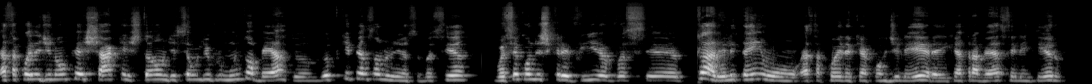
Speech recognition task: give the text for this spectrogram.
essa coisa de não fechar a questão, de ser um livro muito aberto. Eu fiquei pensando nisso. Você, você quando escrevia, você, claro, ele tem um, essa coisa que é a cordilheira e que atravessa ele inteiro,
